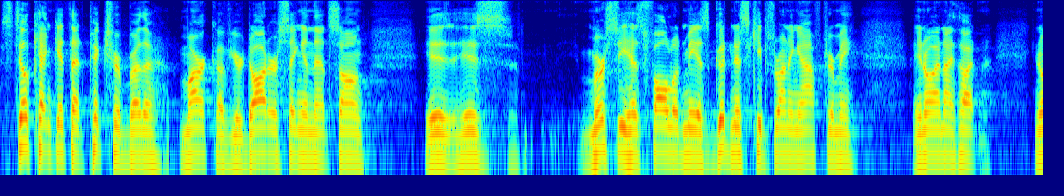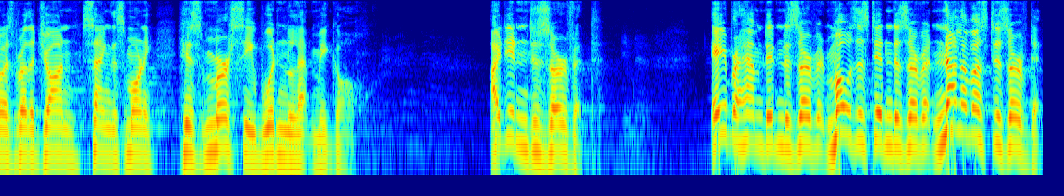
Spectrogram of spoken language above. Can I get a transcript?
still can't get that picture, Brother Mark, of your daughter singing that song. His, his mercy has followed me, his goodness keeps running after me. You know, and I thought, you know, as Brother John sang this morning, his mercy wouldn't let me go. I didn't deserve it. Abraham didn't deserve it. Moses didn't deserve it. None of us deserved it.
